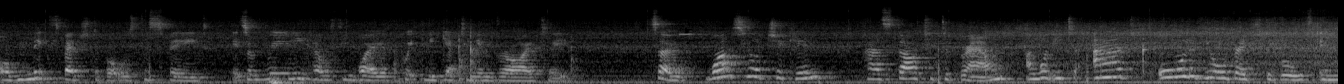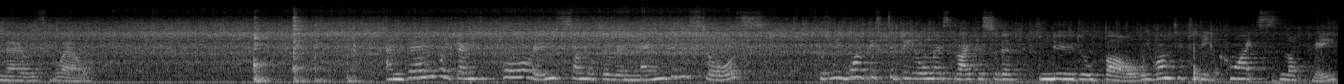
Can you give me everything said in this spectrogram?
of mixed vegetables for speed. It's a really healthy way of quickly getting in variety. So once your chicken has started to brown, I want you to add all of your vegetables in there as well. And then we're going to pour in some of the remaining sauce because we want this to be almost like a sort of noodle bowl. We want it to be quite sloppy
